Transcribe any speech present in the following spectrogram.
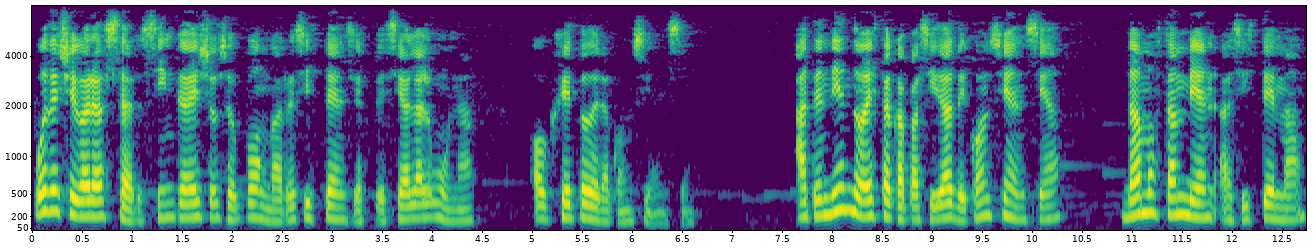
puede llegar a ser, sin que a ello se oponga resistencia especial alguna, objeto de la conciencia. Atendiendo a esta capacidad de conciencia, damos también al sistema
